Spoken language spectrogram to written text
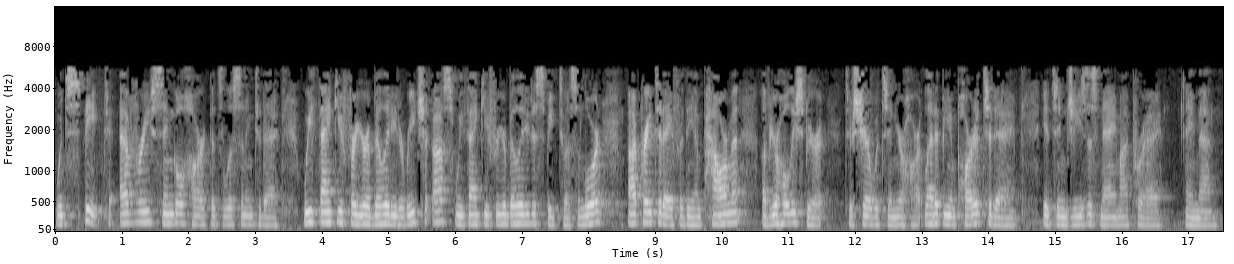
would speak to every single heart that's listening today. We thank you for your ability to reach us. We thank you for your ability to speak to us. And Lord, I pray today for the empowerment of your Holy Spirit to share what's in your heart. Let it be imparted today. It's in Jesus' name I pray. Amen.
